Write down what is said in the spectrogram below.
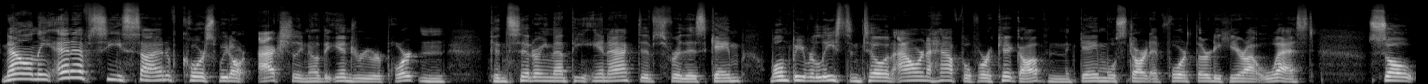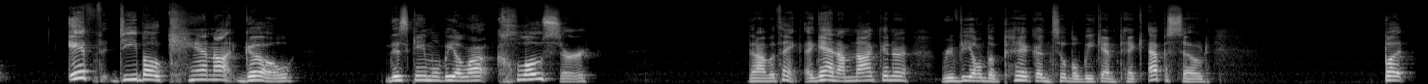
Now, on the NFC side, of course, we don't actually know the injury report, and considering that the inactives for this game won't be released until an hour and a half before kickoff, and the game will start at 4:30 here out west. So, if Debo cannot go, this game will be a lot closer than I would think. Again, I'm not going to reveal the pick until the weekend pick episode. But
